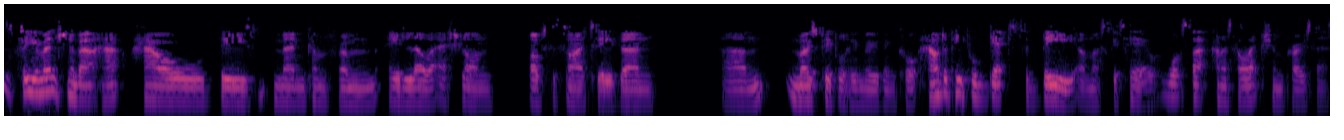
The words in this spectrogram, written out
So you mentioned about how, how these men come from a lower echelon of society than um, most people who move in court. How do people get to be a musketeer? What's that kind of selection process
